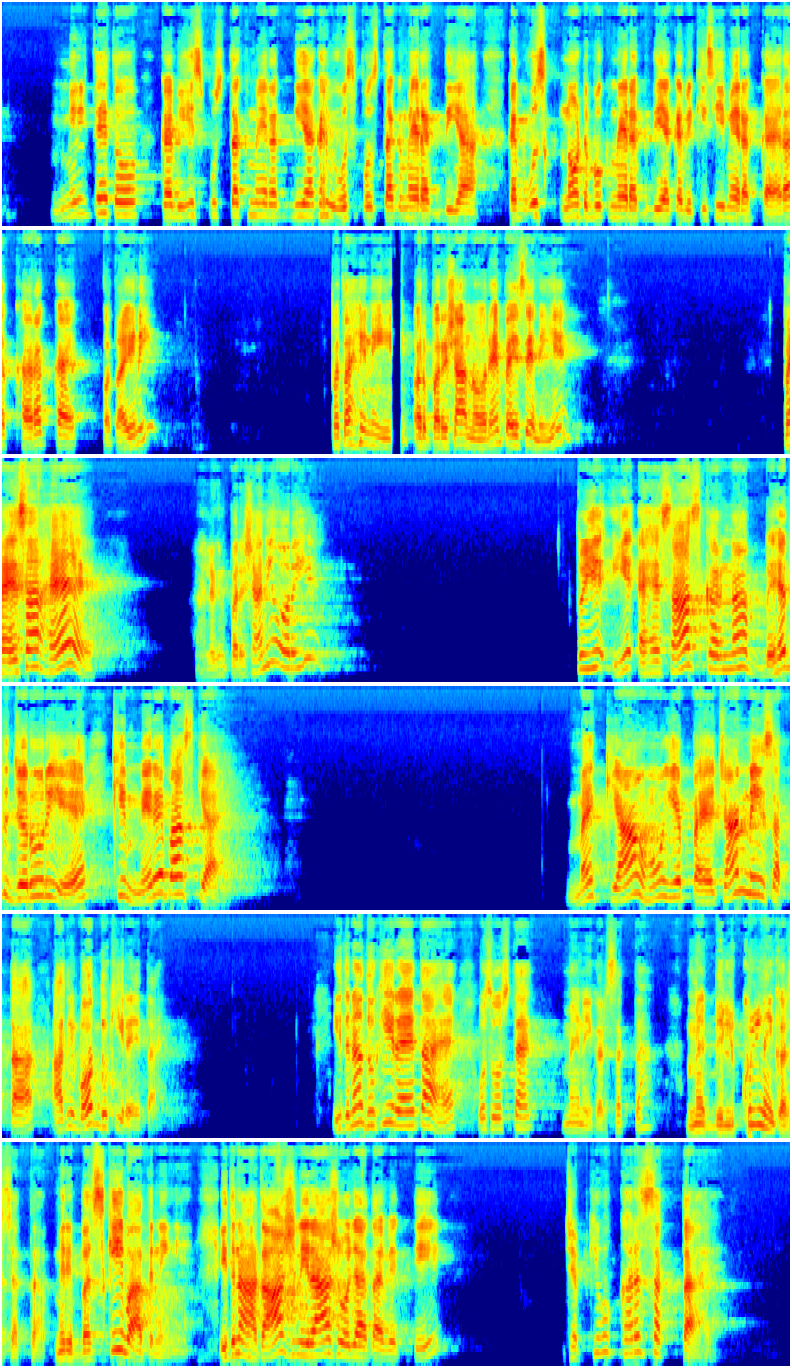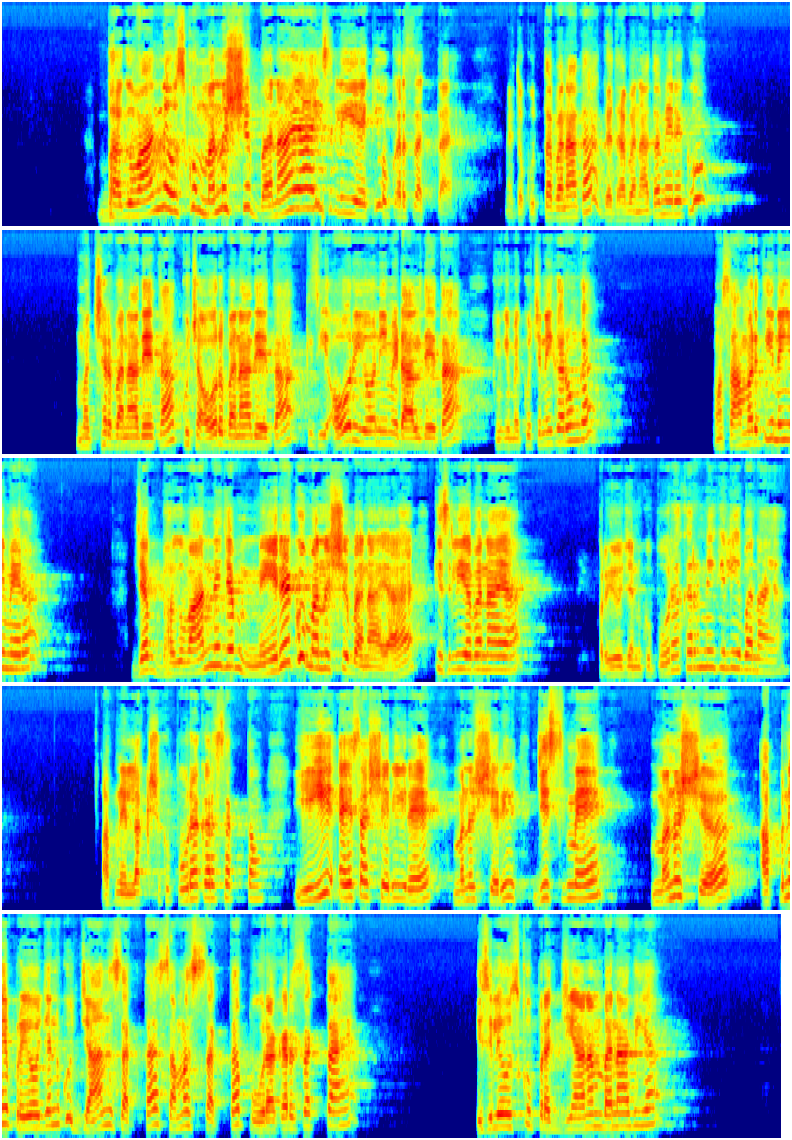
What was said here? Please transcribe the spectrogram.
मिलते तो कभी इस पुस्तक में रख दिया, कभी उस पुस्तक में रख दिया, कभी उस नोटबुक में रख दिया, कभी किसी में रखा है, रखा रखा है, पता ही नहीं। पता ही नहीं और परेशान हो रहे हैं, पैसे नहीं है। पैसा है। लेकिन परेशानी हो रही है। तो ये ये एहसास करना बेहद ज़रूरी है कि मेरे पास क्या है। मैं क्या हूँ ये पहचान नहीं सकता, आदमी बहुत दुखी रहता है। इतना दुखी रहता है, वो सोचता है, मैं नहीं कर सकता, मैं बिल्कुल नहीं कर सकता, मेरे बस की बात नहीं है। इतना हताश, निराश हो जाता है व्यक्ति, जबकि वो कर सकता है। भगवान ने उसको मनुष्य बनाया इसलिए कि वो कर सकता है? मैं तो कुत्ता बनाता, गधा बनाता मेरे को, मच्छर बना देता, कुछ और बना देता, किसी और योनि में डाल देता, क्योंकि मैं कुछ नहीं करूँगा। वहाँ सामर्थ्य नहीं है मेरा। जब भगवान ने जब मेरे को मनुष्य बनाया है, किस लिए बनाया? प्रयोजन को पूरा करने के लिए बनाया। अपने लक्ष्य को पूरा कर सकता हूँ। यही ऐसा शरीर है, मनुष्य शरीर, जिसमें मनुष्य अपने प्रयोजन को जान सकता, समझ सकता, पूरा कर सकता है। इसलिए उसको प्रज्ञानम बना दिया,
